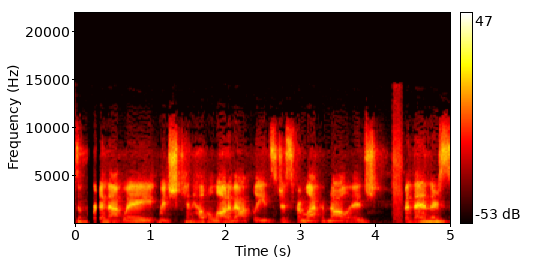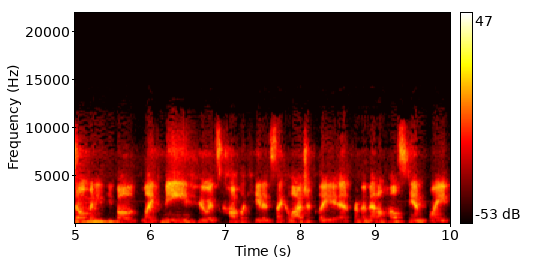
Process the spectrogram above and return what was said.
support in that way, which can help a lot of athletes just from lack of knowledge. But then there's so many people like me who it's complicated psychologically uh, from a mental health standpoint,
